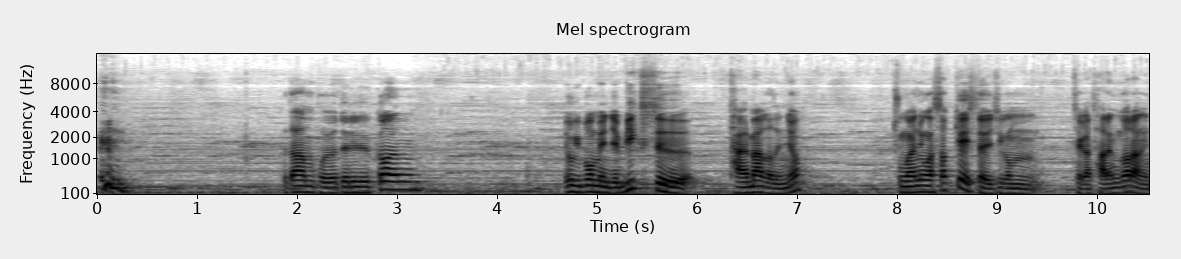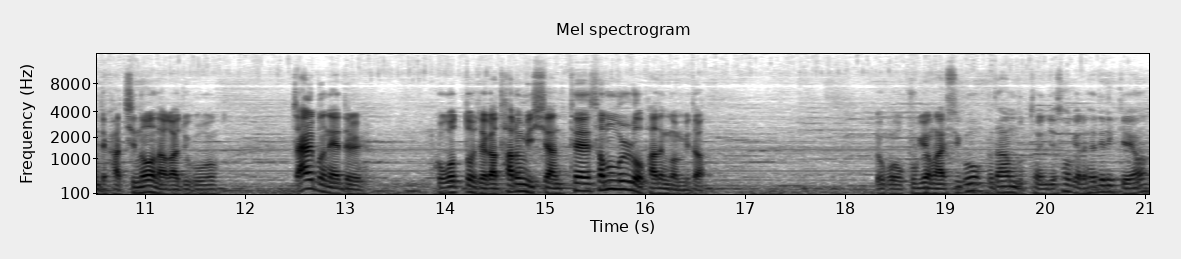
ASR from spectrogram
그다음 보여드릴 건 여기 보면 이제 믹스 달마거든요. 중간중간 섞여 있어요. 지금 제가 다른 거랑 이제 같이 넣어 놔가지고 짧은 애들 그것도 제가 타루미 씨한테 선물로 받은 겁니다. 요거 구경하시고 그 다음부터 이제 소개를 해드릴게요.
